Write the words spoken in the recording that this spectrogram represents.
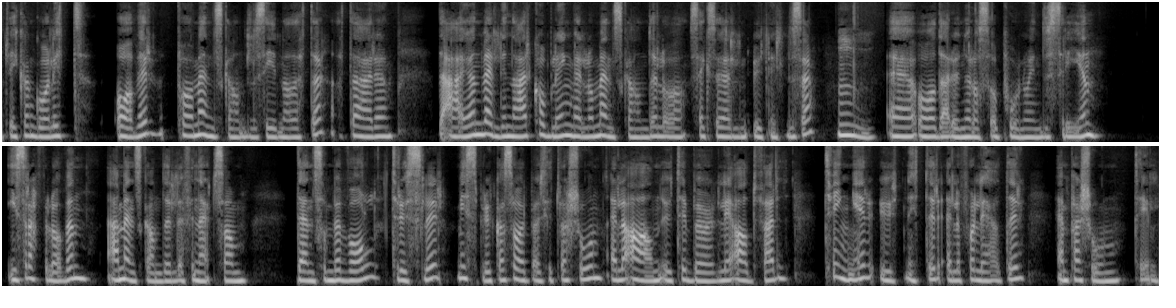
at vi kan gå litt over på menneskehandelsiden av dette. At det er, det er jo en veldig nær kobling mellom menneskehandel og seksuell utnyttelse, Mm. eh, og derunder også pornoindustrien. I straffeloven er menneskehandel definert som den som ved vold, trusler, misbruk av sårbar situasjon eller annen utilbørlig atferd tvinger, utnytter eller forleder en person til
